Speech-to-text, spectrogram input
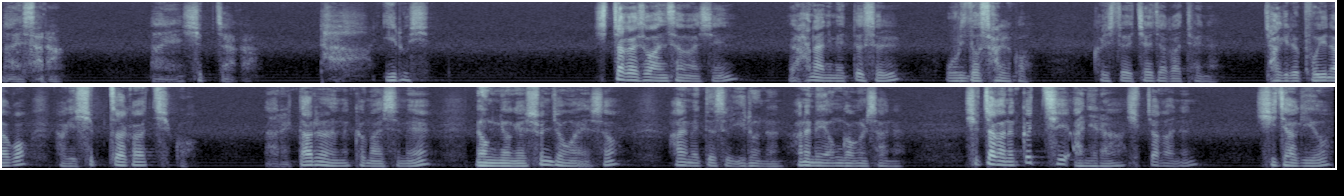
나의 사랑, 나의 십자가 다 이루신 십자가에서 완성하신 하나님의 뜻을 우리도 살고 그리스도의 제자가 되는 자기를 부인하고 자기 십자가 지고 나를 따르는 그 말씀에 명령에 순종하여서 하나님의 뜻을 이루는 하나님의 영광을 사는 십자가는 끝이 아니라 십자가는 시작이요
